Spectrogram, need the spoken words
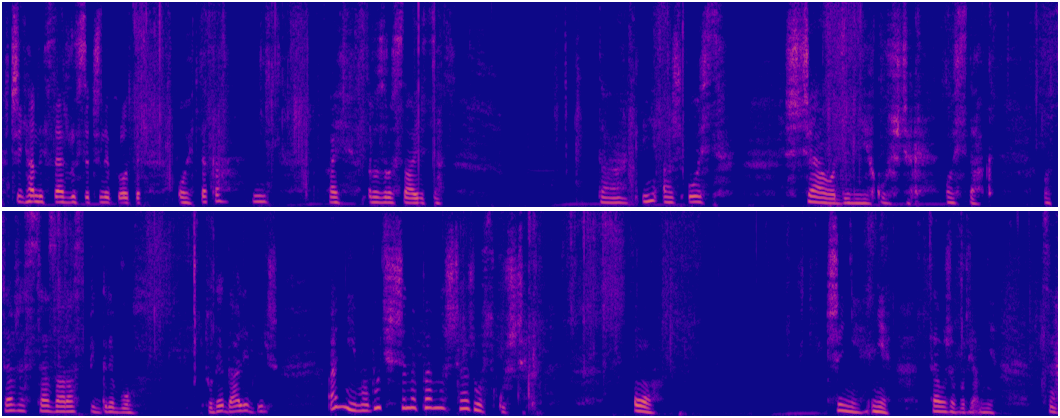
чи я не сержуся, чи не проти. Ой, така ні, хай розростається. Так, і аж ось ще один є кущик. Ось так. Оце вже все зараз під грибу. Туди далі більш. А ні, мабуть, ще, напевно, ще ж ось кущик. О! Чи ні? Ні, це вже бур'ян, ні. Це.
